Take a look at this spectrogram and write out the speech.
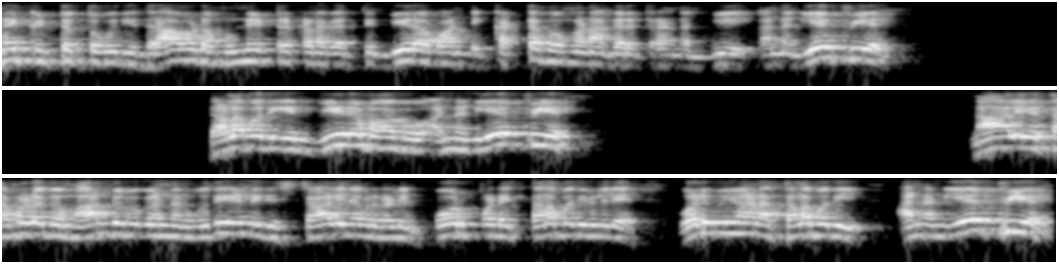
அணைக்கிட்ட தொகுதி திராவிட முன்னேற்ற கழகத்தின் வீரபாண்டி கட்டபொம்மனாக இருக்கிற அண்ணன் வி அண்ணன் ஏபிஎல் தளபதியின் வீரபாகு அண்ணன் ஏபிஎல் நாளைய தமிழக மாண்புமிகு அண்ணன் உதயநிதி ஸ்டாலின் அவர்களின் போர்ப்படை தளபதிகளிலே வலிமையான தளபதி அண்ணன் ஏபிஎல்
